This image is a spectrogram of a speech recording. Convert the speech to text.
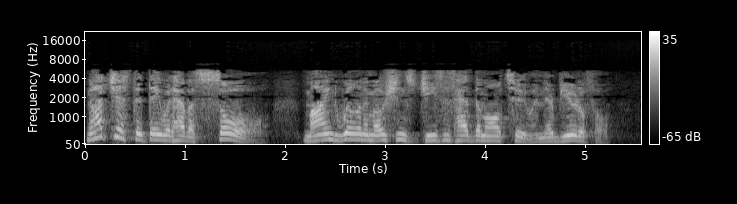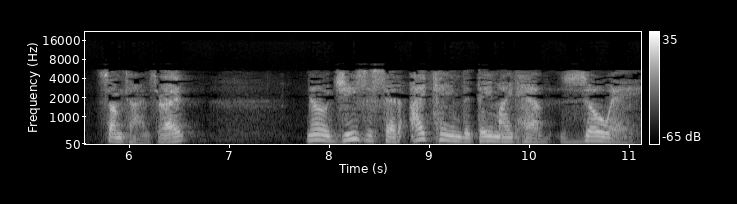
Not just that they would have a soul. Mind, will, and emotions, Jesus had them all too, and they're beautiful sometimes, right? No, Jesus said, I came that they might have Zoe,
